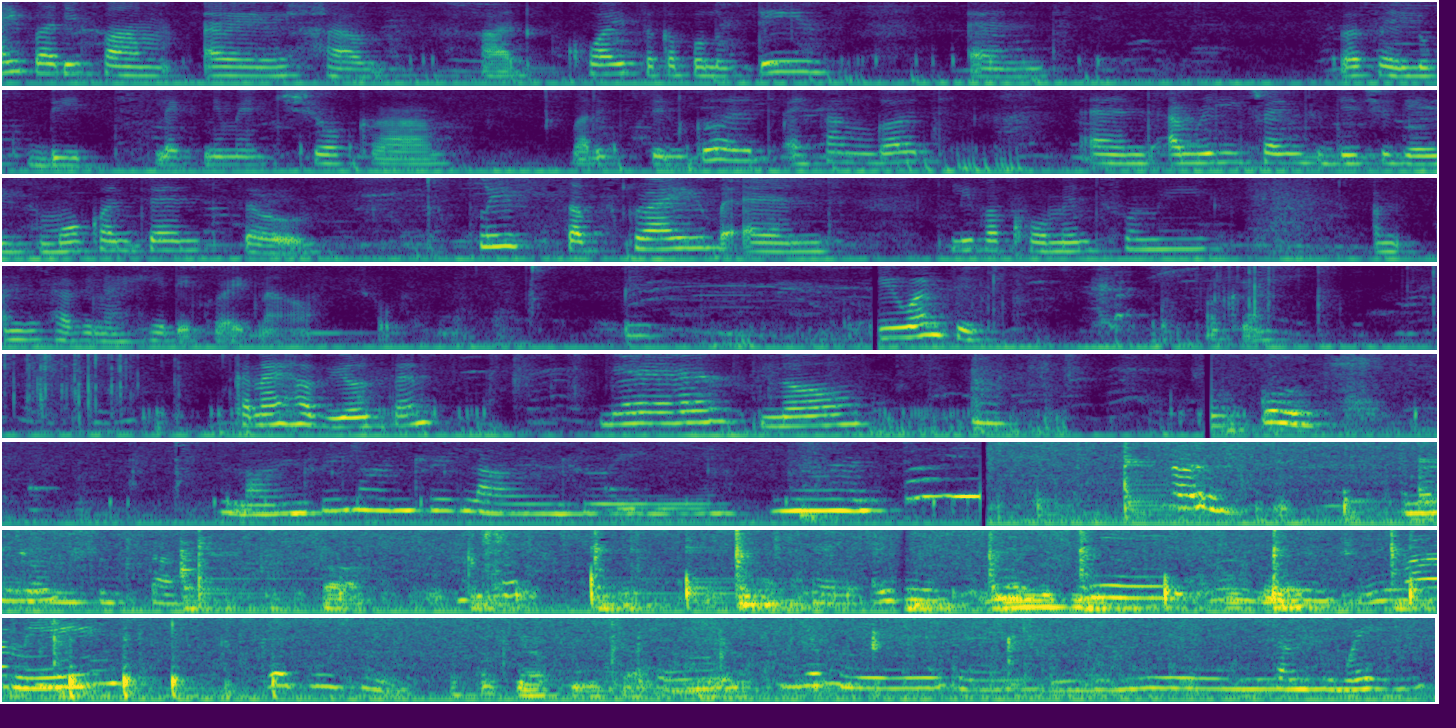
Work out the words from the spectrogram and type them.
Hi Birdy Fam. I have had quite a couple of days and that's why I look a bit like nimechoka but it's been good. I thank God and I'm really trying to get you guys more content so please subscribe and leave a comment for me. I'm, I'm just having a headache right now so peace. Do you want it? Okay. Can I have yours then? Yeah. No. Good. Laundry, laundry, laundry. Then you want me to start. Start. Okay. I think, Remember to mommy. okay you start. Time to wait.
